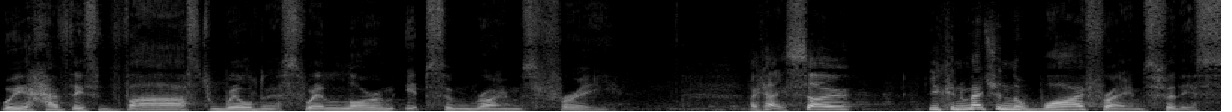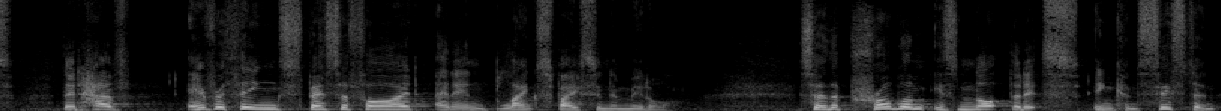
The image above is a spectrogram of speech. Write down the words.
where you have this vast wilderness where lorem ipsum roams free. Okay, so you can imagine the wireframes for this that have everything specified and then blank space in the middle. So the problem is not that it's inconsistent,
